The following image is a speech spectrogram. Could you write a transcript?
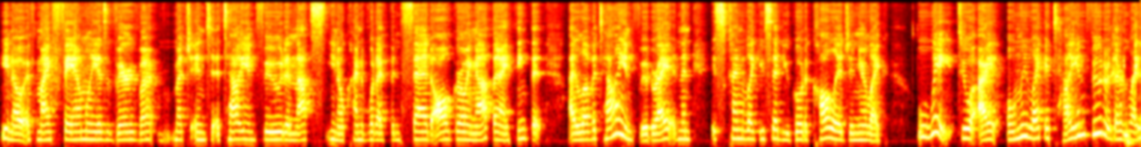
you know, if my family is very much into Italian food and that's, you know, kind of what I've been fed all growing up and I think that I love Italian food, right? And then it's kind of like you said, you go to college and you're like, wait, do I only like Italian food or there's like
